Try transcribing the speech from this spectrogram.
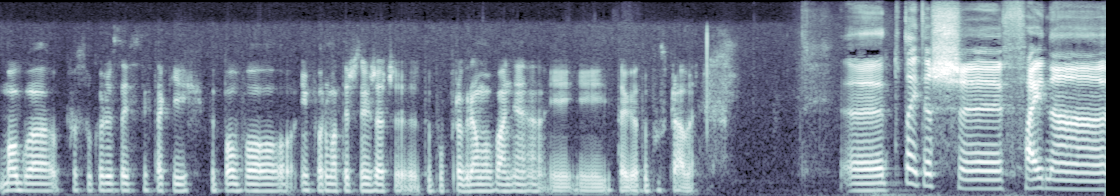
mogła po prostu korzystać z tych takich typowo informatycznych rzeczy, typu programowanie i, i tego typu sprawy. E, Tutaj też e, fajna,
